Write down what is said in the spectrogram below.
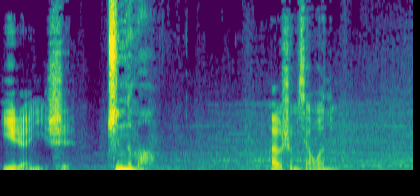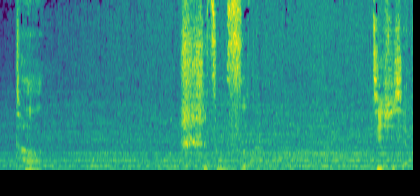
一人一事。真的吗？还有什么想问的吗？他是曾四的。继续写吧。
